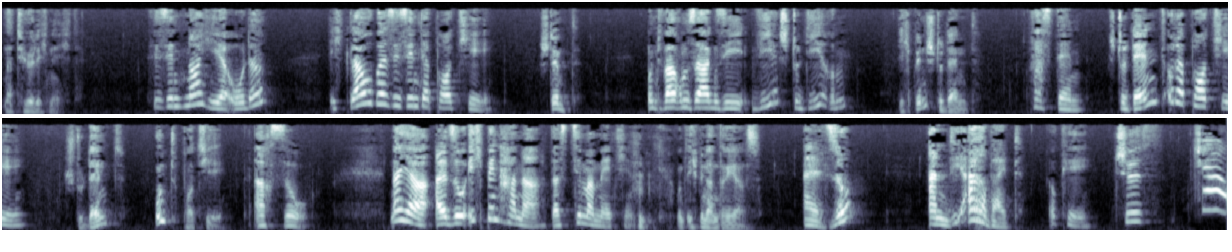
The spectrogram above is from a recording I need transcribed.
natürlich nicht. Sie sind neu hier, oder? Ich glaube, Sie sind der Portier. Stimmt. Und warum sagen Sie, wir studieren? Ich bin Student. Was denn? Student oder Portier? Student und Portier. Ach so. Naja, also ich bin Hanna, das Zimmermädchen. Und ich bin Andreas. Also, an die Arbeit. Okay. Tschüss. Ciao.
